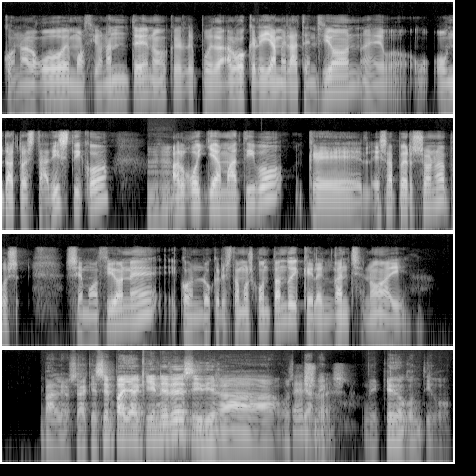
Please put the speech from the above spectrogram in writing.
con algo emocionante, ¿no? Que le pueda, algo que le llame la atención, eh, o, o un dato estadístico, algo llamativo que esa persona pues se emocione con lo que le estamos contando y que le enganche, ¿no? Ahí. Vale, o sea, que sepa ya quién eres y diga, hostia, Eso me, es. me quedo contigo.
